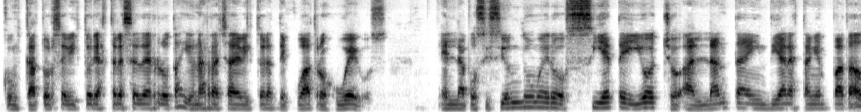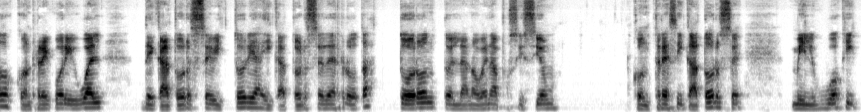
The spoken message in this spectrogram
con 14 victorias, 13 derrotas y una racha de victorias de 4 juegos. En la posición número 7 y 8, Atlanta e Indiana están empatados con récord igual de 14 victorias y 14 derrotas. Toronto en la novena posición con 13 y 14. Milwaukee,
